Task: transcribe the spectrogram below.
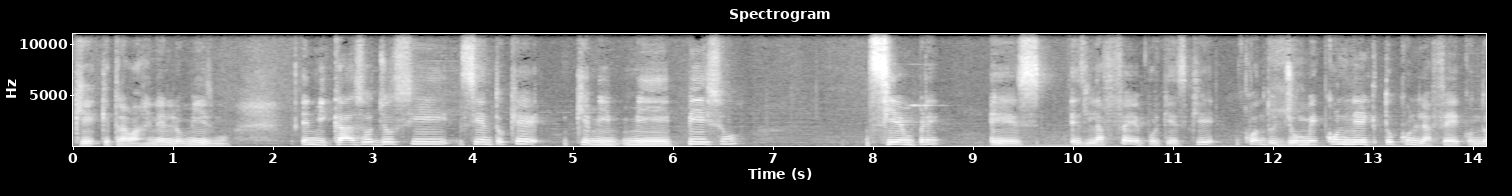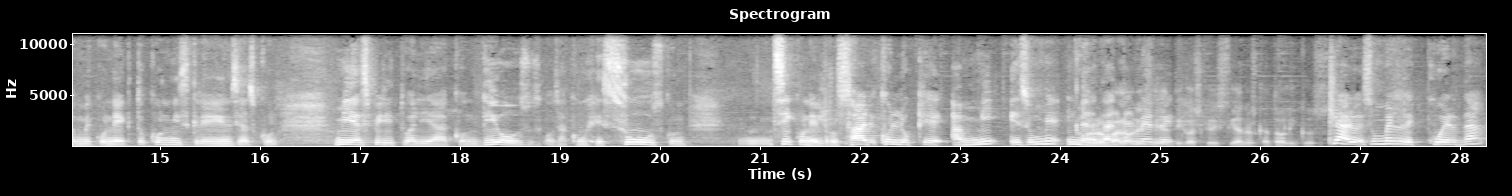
que, que trabajen en lo mismo. En mi caso, yo sí siento que, que mi, mi piso siempre es, es la fe, porque es que cuando yo me conecto con la fe, cuando me conecto con mis creencias, con mi espiritualidad, con Dios, o sea, con Jesús, con, sí, con el rosario, con lo que a mí, eso me Con los valores me idénticos cristianos católicos. Claro, eso me recuerda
